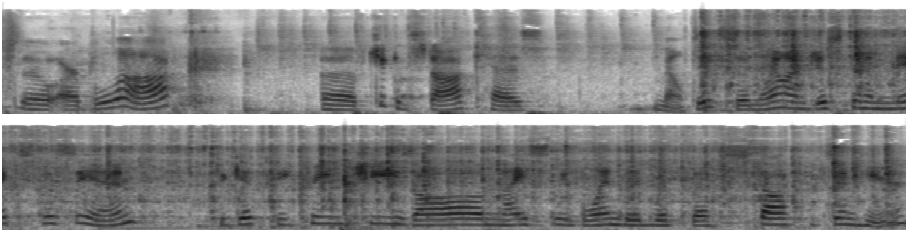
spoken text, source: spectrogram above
So our block of chicken stock has melted. So now I'm just going to mix this in to get the cream cheese all nicely blended with the stock that's in here.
